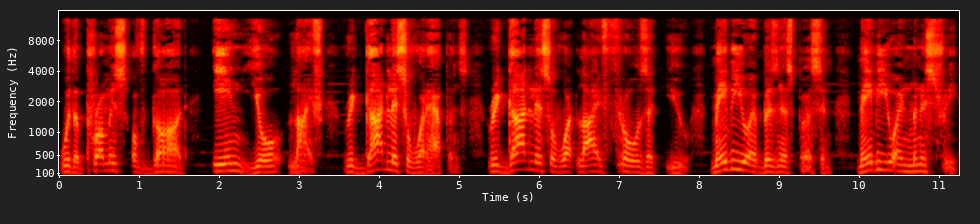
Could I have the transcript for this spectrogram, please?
with the promise of God in your life, regardless of what happens, regardless of what life throws at you. Maybe you are a business person. Maybe you are in ministry,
